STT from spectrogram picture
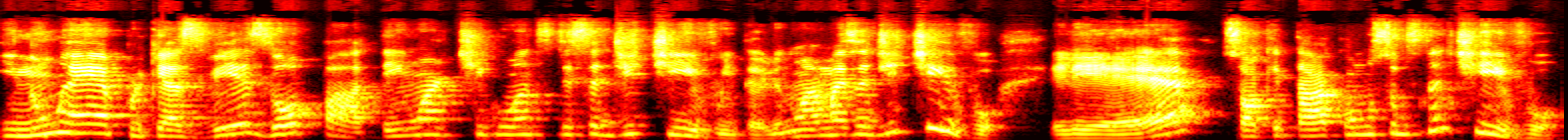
e não é, porque às vezes, opa, tem um artigo antes desse aditivo, então ele não é mais aditivo. Ele é, só que está como substantivo.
